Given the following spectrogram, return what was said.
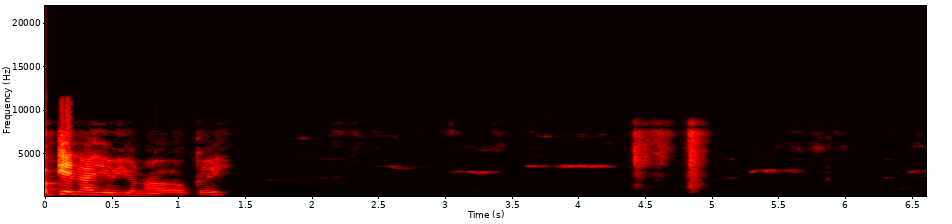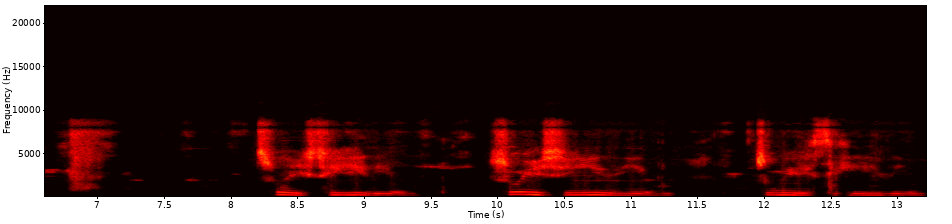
Aquí nadie vio nada, ¿ok? Suicidio. Suicidio. Suicidio.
